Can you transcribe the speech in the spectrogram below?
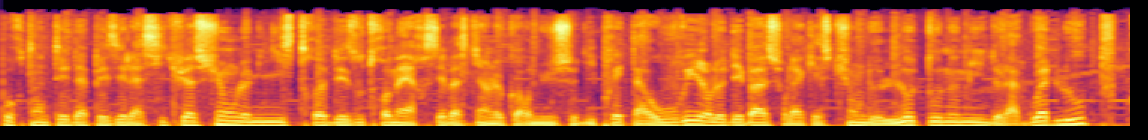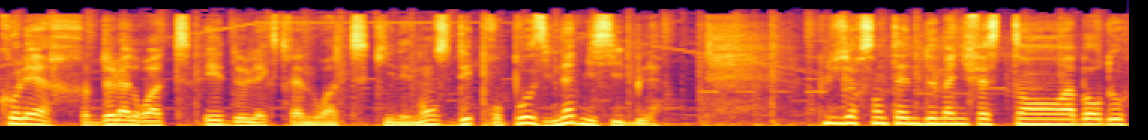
Pour tenter d'apaiser la situation, le ministre des Outre-mer, Sébastien Lecornu, se dit prêt à ouvrir le débat sur la question de l'autonomie de la Guadeloupe. Colère de la droite et de l'extrême droite qui dénoncent des propos inadmissibles plusieurs centaines de manifestants à Bordeaux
